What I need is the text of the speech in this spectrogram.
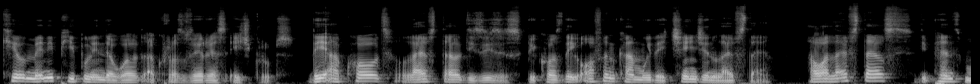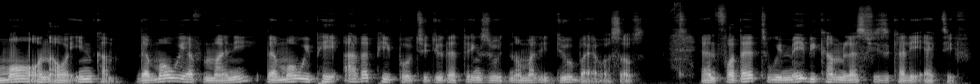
kill many people in the world across various age groups. They are called lifestyle diseases because they often come with a change in lifestyle. Our lifestyles depend more on our income. The more we have money, the more we pay other people to do the things we would normally do by ourselves. And for that, we may become less physically active.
